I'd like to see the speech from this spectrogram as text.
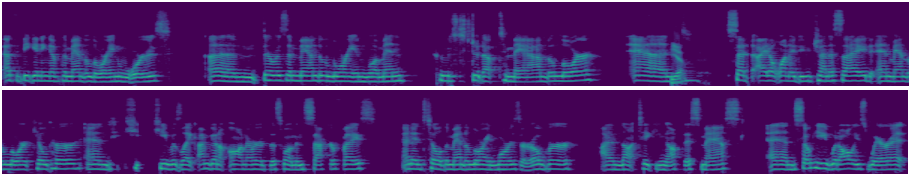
at the beginning of the Mandalorian Wars, um, there was a Mandalorian woman who stood up to Mandalore and said, "I don't want to do genocide," and Mandalore killed her, and he he was like, "I'm going to honor this woman's sacrifice, and until the Mandalorian Wars are over, I'm not taking off this mask." And so he would always wear it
